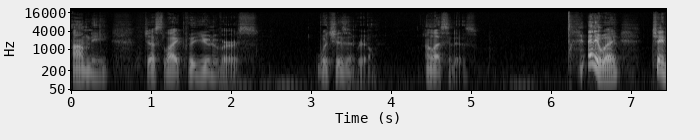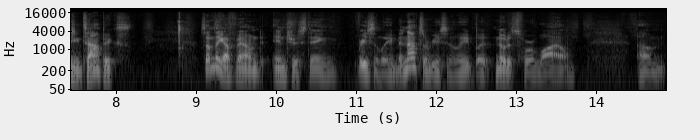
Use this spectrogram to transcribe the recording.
Omni, just like the universe, which isn't real, unless it is. Anyway, changing topics. Something I found interesting recently, but not so recently, but noticed for a while, um,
